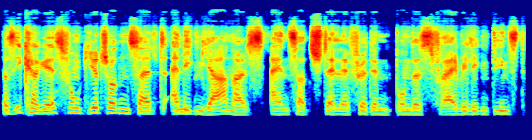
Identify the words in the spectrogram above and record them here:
Das IKGS fungiert schon seit einigen Jahren als Einsatzstelle für den Bundesfreiwilligendienst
